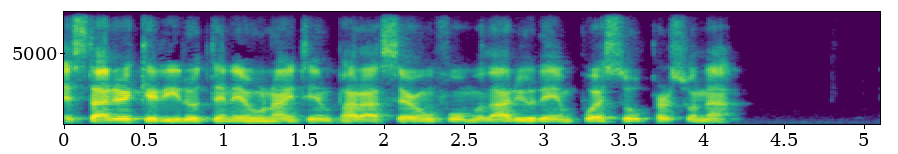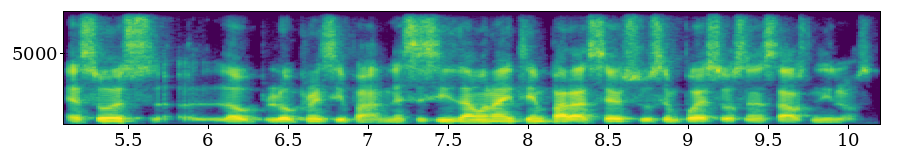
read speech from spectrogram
Está requerido tener un ITIN para hacer un formulario de impuesto personal. Eso es lo, lo, principal. Necesita un ITIN para hacer sus impuestos en Estados Unidos.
